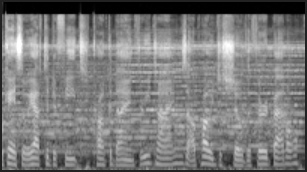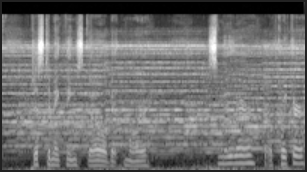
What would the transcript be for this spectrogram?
Okay, so we have to defeat Crocodine three times. I'll probably just show the third battle, just to make things go a bit more smoother or quicker.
